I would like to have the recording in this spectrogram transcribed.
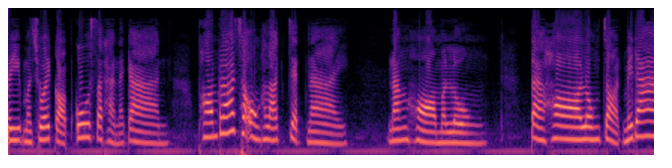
รีบมาช่วยกอบกู้สถานการณ์ พร้อมราชองคลักษ์เจ็ดนาย นั่งฮอมาลง แต่ฮอลงจอดไม่ได้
